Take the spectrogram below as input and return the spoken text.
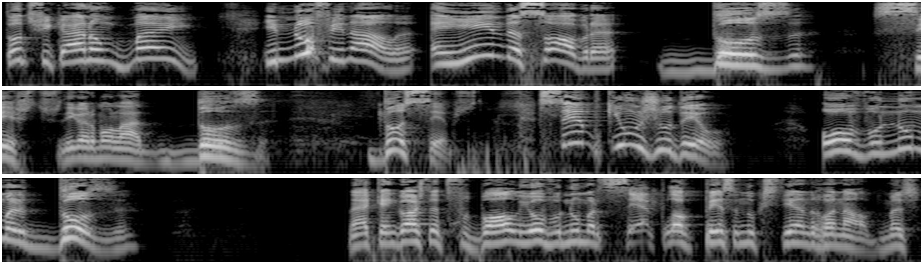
todos ficaram bem. E no final ainda sobra doze cestos. Diga ao irmão lá, doze. Doze cestos. Sempre que um judeu ouve o número 12, é? quem gosta de futebol e ouve o número 7, logo pensa no Cristiano Ronaldo. Mas,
